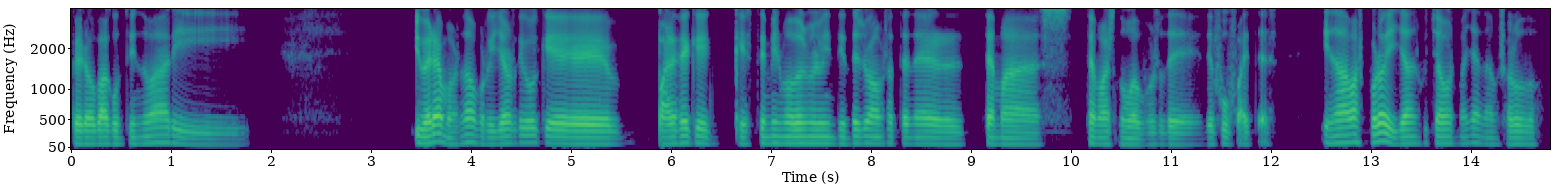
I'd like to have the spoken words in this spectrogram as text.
pero va a continuar y, y veremos, ¿no? Porque ya os digo que parece que, que este mismo 2023 vamos a tener temas, temas nuevos de, de Foo Fighters. Y nada más por hoy, ya nos escuchamos mañana. Un saludo.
